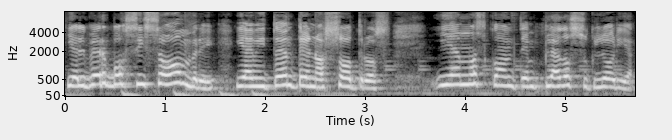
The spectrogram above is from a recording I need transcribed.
Y el Verbo se hizo hombre y habitó entre nosotros, y hemos contemplado su gloria,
